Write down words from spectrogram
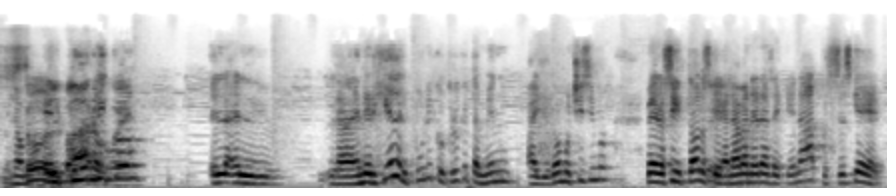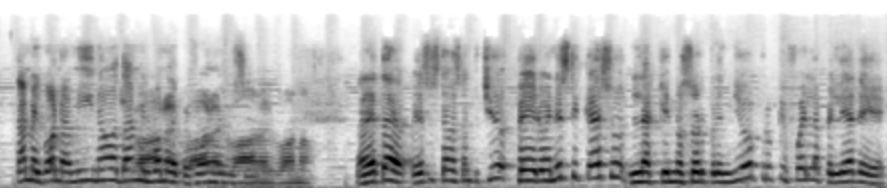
El, público, la energía del público creo que también ayudó muchísimo. Pero sí, todos los que ganaban eran de que, no, pues es que dame el bono a mí, no, dame el bono, de performance. El bono, La neta, eso está bastante chido. Pero en este caso, la que nos sorprendió creo que fue la pelea de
